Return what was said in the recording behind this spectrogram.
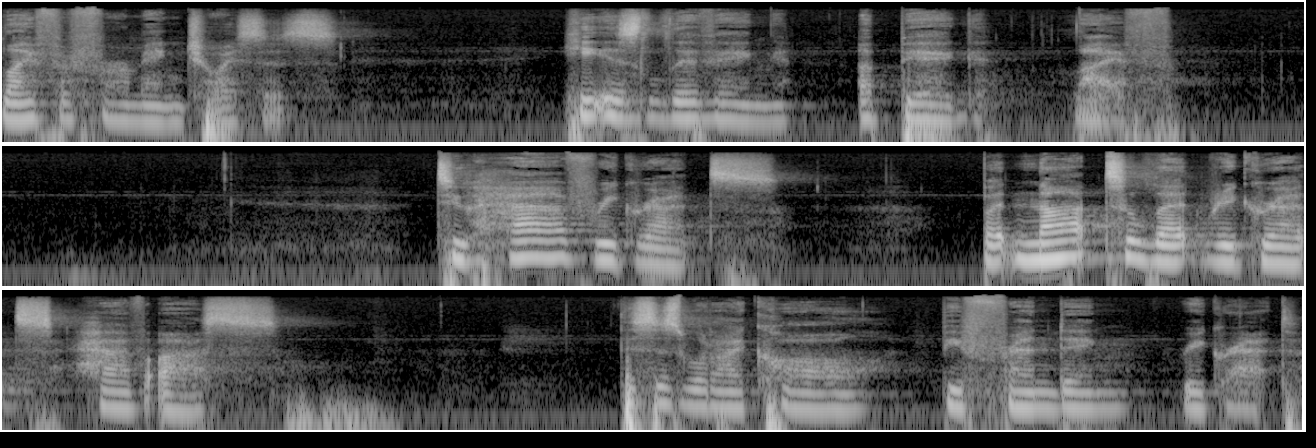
life affirming choices. He is living a big life to have regrets, but not to let regrets have us. This is what I call befriending regret.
